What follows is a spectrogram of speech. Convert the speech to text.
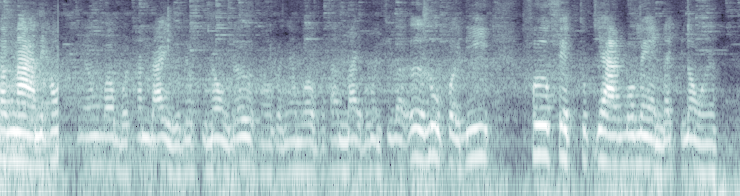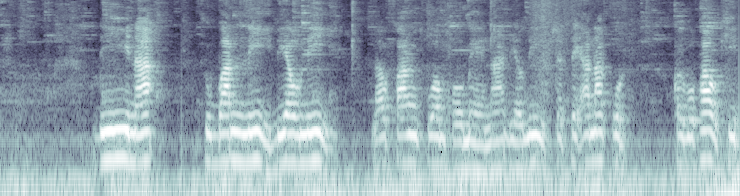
ข้างหน้านี่เขายังบ่บ่ทันได้อยู่เด้อพี่น้องเด้อเขาก็ยังบ่บ่ทันได้บ่แมันสิว่าเออลูกข่อยดีเพอร์เฟกทุกอย่างบ่แม่นได้พี่น้องเอ้ยดีนะสุบันนี้เดียวนี้เราฟังความพ่อแม่นะ เดี๋ยวนี้แต่แต่อนาคตข่อยบ่เผาคิด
